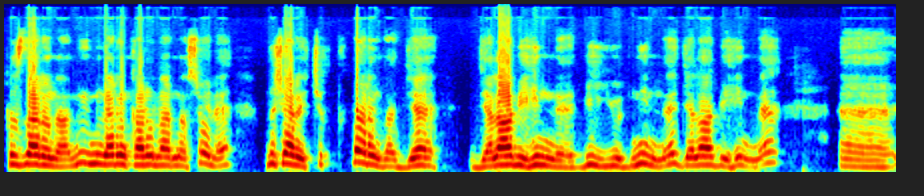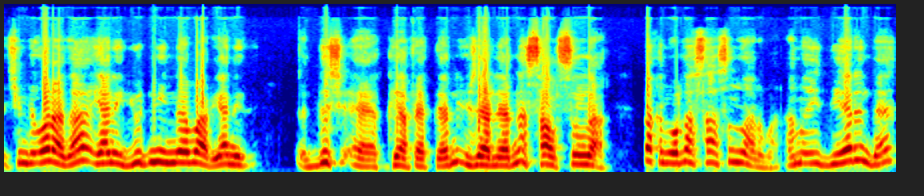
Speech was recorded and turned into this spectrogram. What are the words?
kızlarına, müminlerin karılarına söyle dışarı çıktıklarında ce, celabihinne, bi yudninne, celabihinne Ee, şimdi orada yani yudninne var. Yani dış e, kıyafetlerini üzerlerine salsınlar. Bakın orada salsınlar var. Ama diğerinde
